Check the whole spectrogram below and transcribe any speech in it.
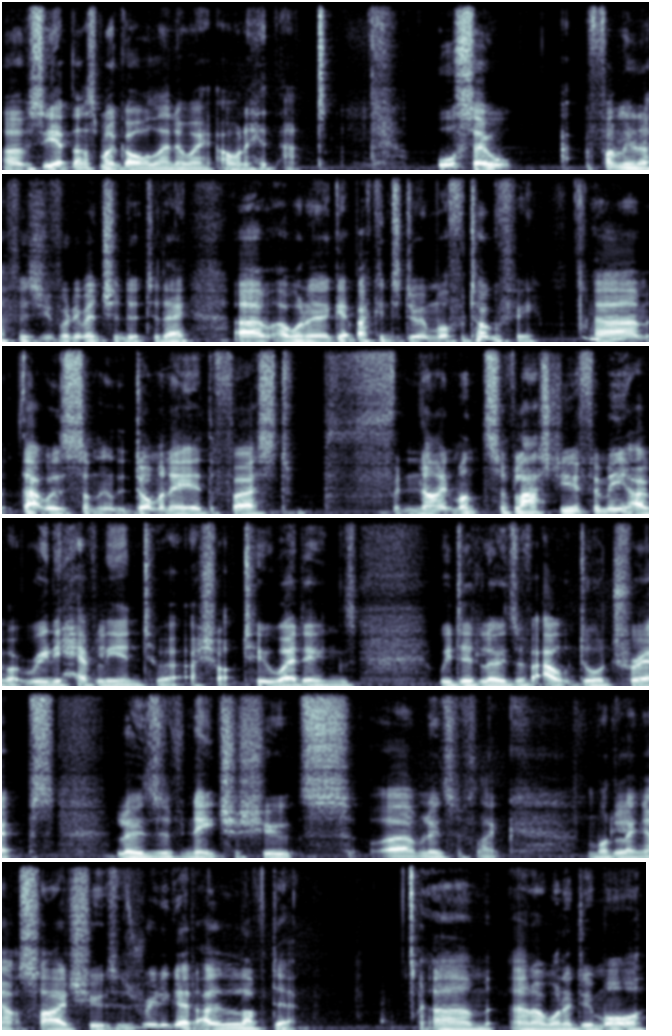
Um, so yeah, that's my goal anyway. I want to hit that. Also, funnily enough, as you've already mentioned it today, um, I want to get back into doing more photography. Um, that was something that dominated the first nine months of last year for me. I got really heavily into it. I shot two weddings. We did loads of outdoor trips, loads of nature shoots, um, loads of like modeling outside shoots. It was really good. I loved it um, and I want to do more.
